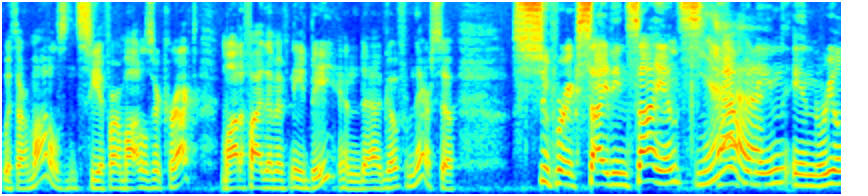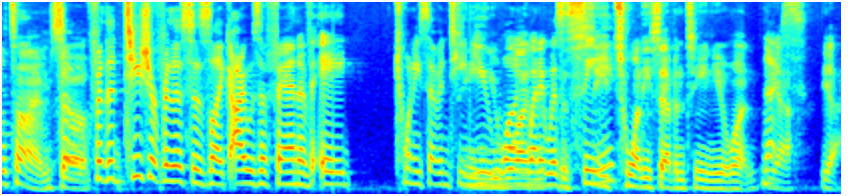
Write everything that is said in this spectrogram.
with our models and see if our models are correct, modify them if need be, and uh, go from there. So super exciting science yeah. happening in real time. So, so for the T-shirt for this is like I was a fan of A 2017 U1, U1 when it was a C. C 2017 U1. Nice. Yeah, yeah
